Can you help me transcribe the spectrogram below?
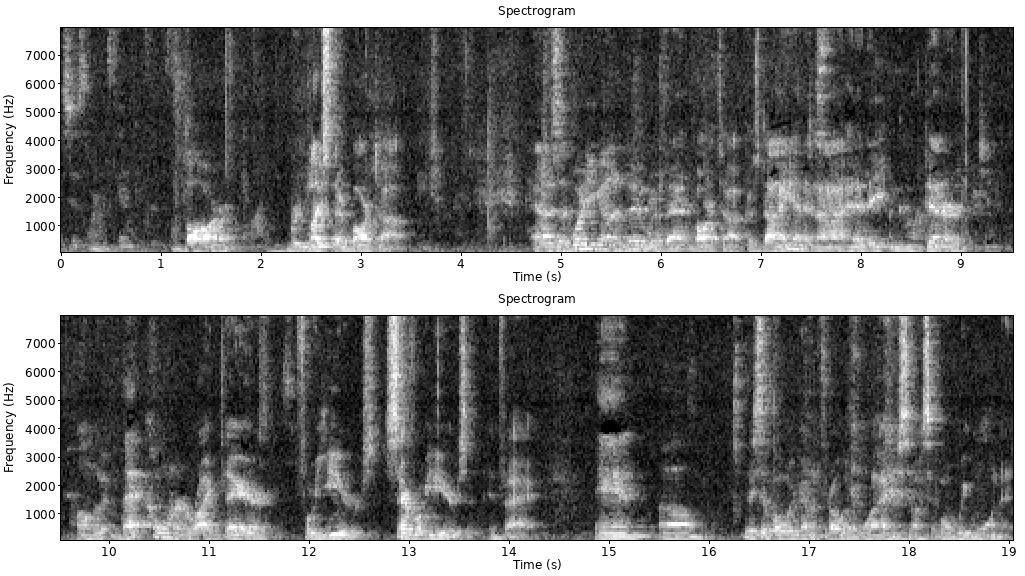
It's just like skin, cause bar, replaced their bar top. And I said, what are you gonna do with that bar top? Because Diane and I had eaten dinner on the, that corner right there for years, several years, in fact. And, um, they said, well, we're gonna throw it away. So I said, well, we want it.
